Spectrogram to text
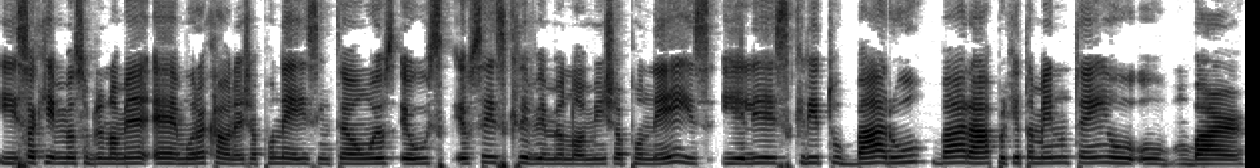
e só que meu sobrenome é, é Murakao, né? Japonês. Então eu, eu, eu sei escrever meu nome em japonês e ele é escrito Baru Bará, porque também não tem o, o bar,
